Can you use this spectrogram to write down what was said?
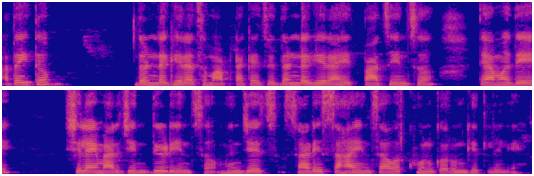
आता इथं दंडघेराचं माप टाकायचं आहे दंडघेर आहेत पाच इंच. त्यामध्ये शिलाई मार्जिन दीड इंच म्हणजेच साडेसहा इंचावर खून करून घेतलेली. आहे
